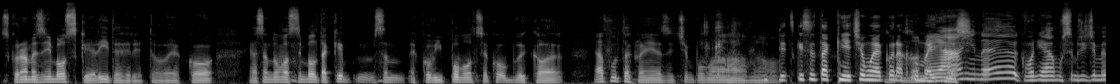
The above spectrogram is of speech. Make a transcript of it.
skoro mezi ně bylo skvělý tehdy, to jako, já jsem tomu vlastně byl taky, jsem jako výpomoc, jako obvykle, já furt takhle s něčím pomáhám, no. Vždycky se tak k něčemu jako nachomejtneš. No ne, já ani ne, jako, já musím říct, že mi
